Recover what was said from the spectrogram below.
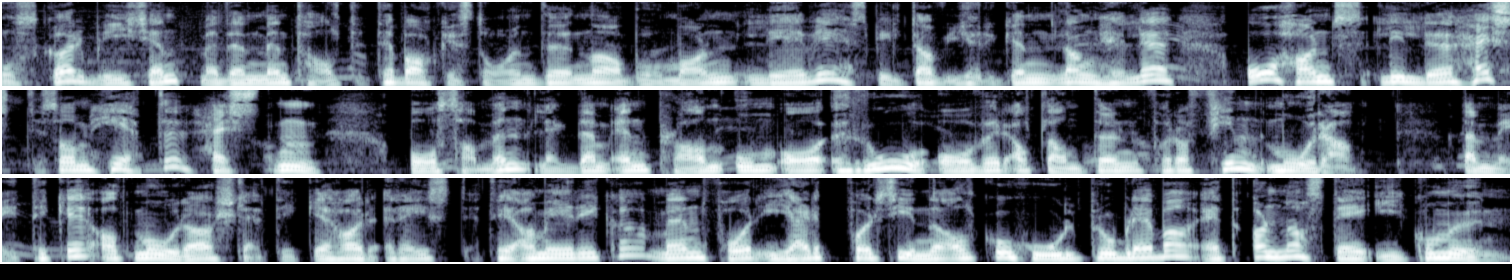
Oskar blir kjent med den mentalt tilbakestående nabomannen Levi, spilt av Jørgen Langhelle, og hans lille hest, som heter Hesten. Og sammen legger de en plan om å ro over Atlanteren for å finne mora. De vet ikke at mora slett ikke har reist til Amerika, men får hjelp for sine alkoholproblemer et annet sted i kommunen.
